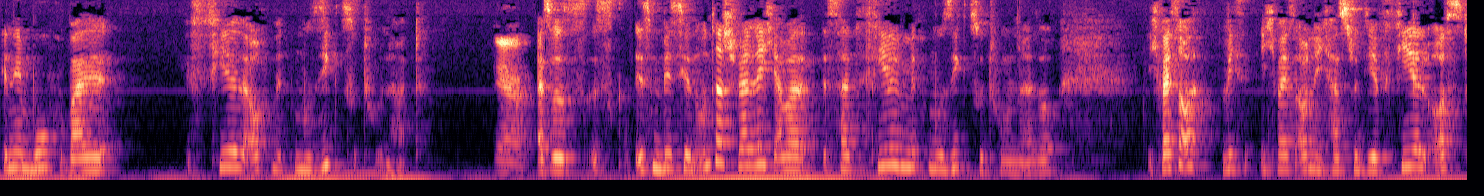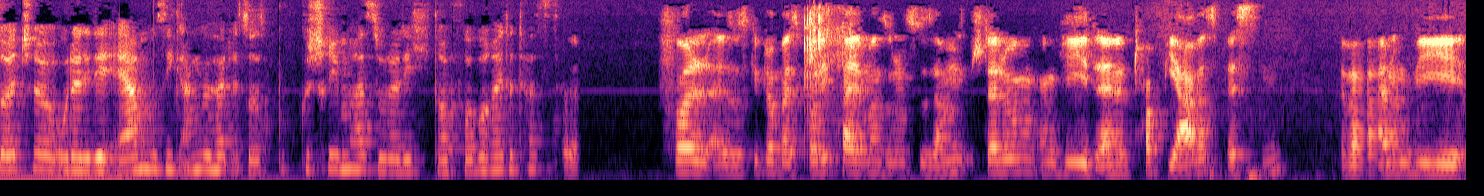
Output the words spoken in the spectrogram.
in dem Buch, weil viel auch mit Musik zu tun hat. Ja. Also es, es ist ein bisschen unterschwellig, aber es hat viel mit Musik zu tun. Also ich weiß auch, ich weiß auch nicht, hast du dir viel ostdeutsche oder DDR-Musik angehört, als du das Buch geschrieben hast oder dich darauf vorbereitet hast? Voll, also es gibt auch bei Spotify immer so eine Zusammenstellung, irgendwie deine Top-Jahresbesten. Waren irgendwie,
